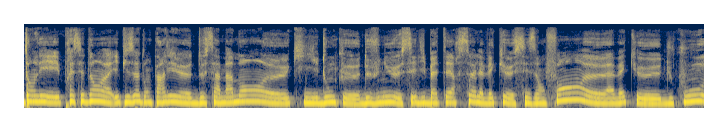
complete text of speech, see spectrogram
Dans les précédents épisodes, on parlait de sa maman euh, qui est donc euh, devenue célibataire seule avec ses enfants, avec du coup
